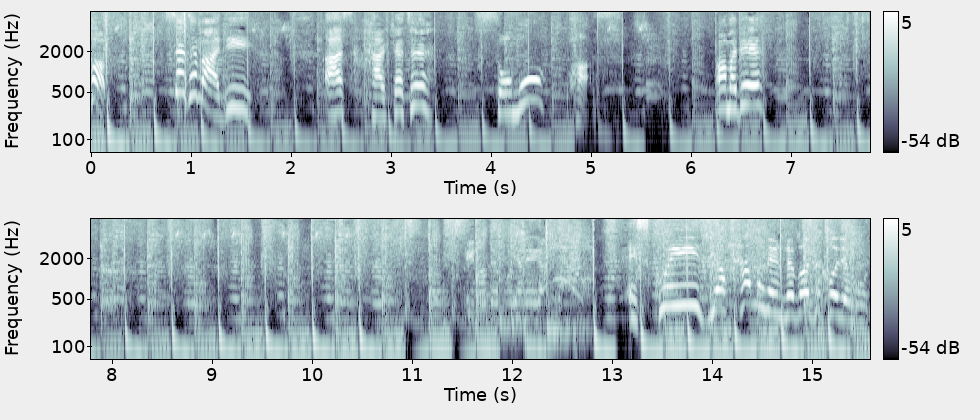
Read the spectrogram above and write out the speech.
خب ست بعدی از حرکت sumo pulse. آماده squeeze یا همون انقباض خودمون.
